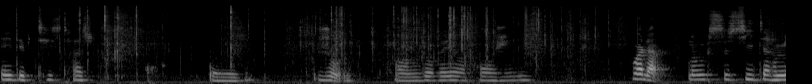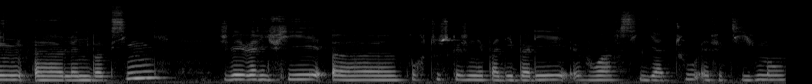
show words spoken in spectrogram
et des petits strass euh, jaunes, enfin dorés, orangés. Voilà, donc ceci termine euh, l'unboxing. Je vais vérifier euh, pour tout ce que je n'ai pas déballé, voir s'il y a tout effectivement.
